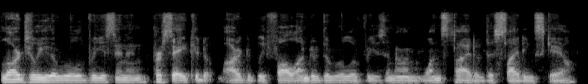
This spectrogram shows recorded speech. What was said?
largely the rule of reason, and per se could arguably fall under the rule of reason on one side of the sliding scale.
